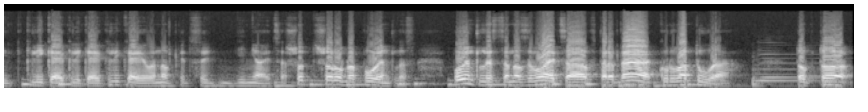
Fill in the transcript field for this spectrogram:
І клікає, клікає, клікає, і воно підсоединяється. Що, що робить Pointless? Pointless це називається в 3D курватура. Тобто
